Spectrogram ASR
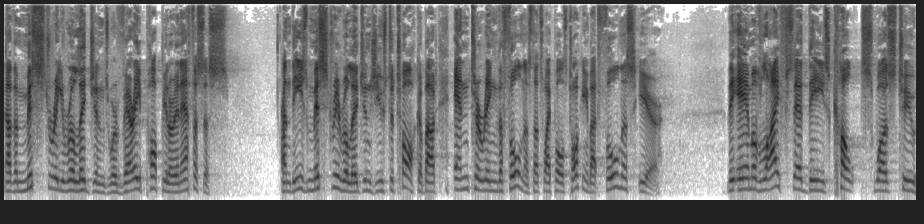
Now, the mystery religions were very popular in Ephesus. And these mystery religions used to talk about entering the fullness. That's why Paul's talking about fullness here. The aim of life, said these cults, was to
